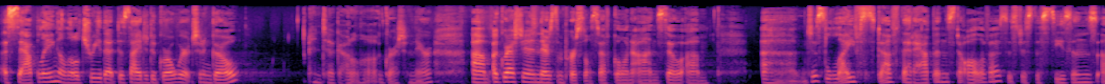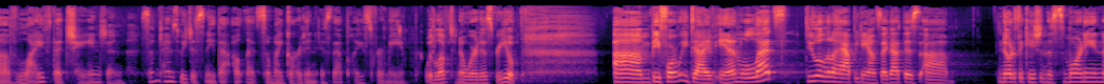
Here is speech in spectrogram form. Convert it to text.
a sapling, a little tree that decided to grow where it shouldn't go and took out a little aggression there. Um, aggression, there's some personal stuff going on. So, um, um, just life stuff that happens to all of us. It's just the seasons of life that change. And sometimes we just need that outlet. So, my garden is that place for me. Would love to know where it is for you. Um, before we dive in, let's do a little happy dance. I got this. Uh, notification this morning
